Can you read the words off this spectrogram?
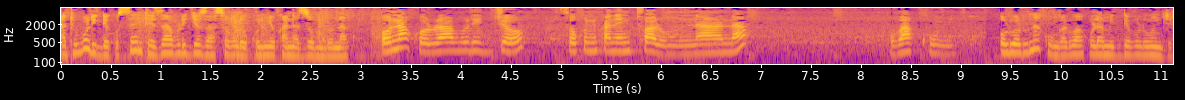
atubuulidde ku ssente eza bulijjo z'asobola okunnyuka nazo mu lunaku. Olunaku olwa bulijjo sokunyuka n'emitwalo munaana oba kumi olwo olunaku nga lwakulamidde bulungi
